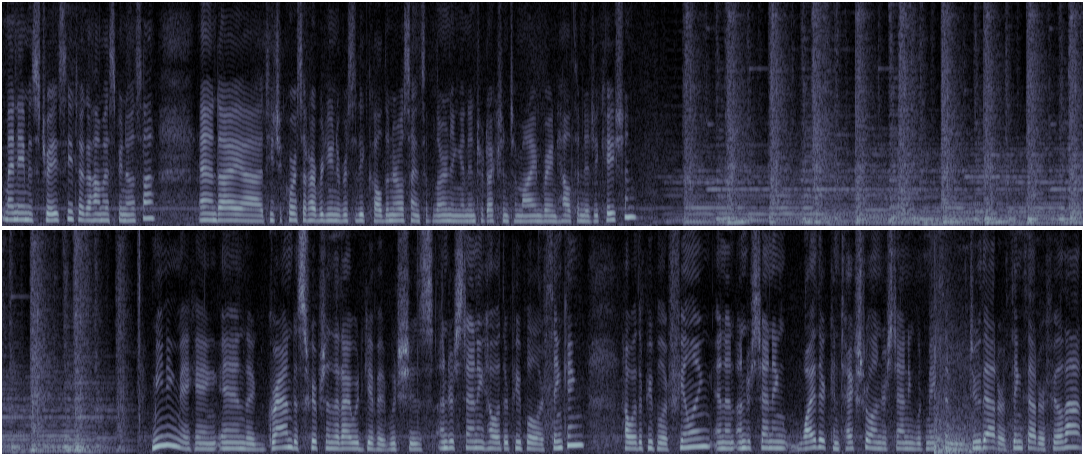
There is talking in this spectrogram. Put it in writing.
My name is Tracey Tokuhama Espinosa, and I uh, teach a course at Harvard University called The Neuroscience of Learning, An Introduction to Mind, Brain Health and Education. Meaning making in the grand description that I would give it, which is understanding how other people are thinking, how other people are feeling, and then understanding why their contextual understanding would make them do that or think that or feel that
